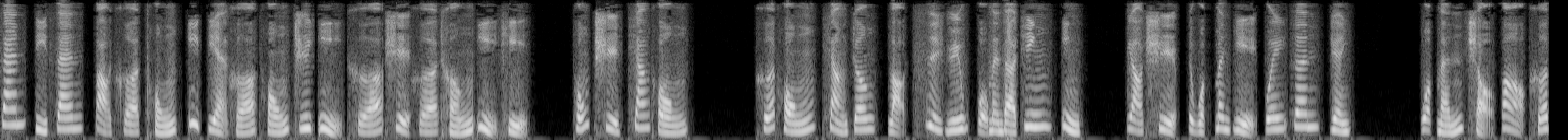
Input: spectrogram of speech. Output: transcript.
三第三报和同一点和同之意和是合成一体， 同是相同，合同象征老赐予我们的经印，表示我们也归跟人，我们手抱合同。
